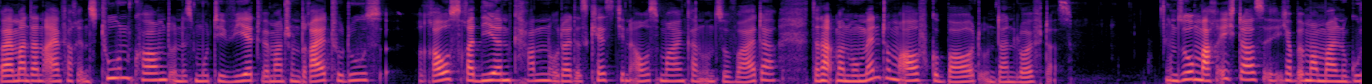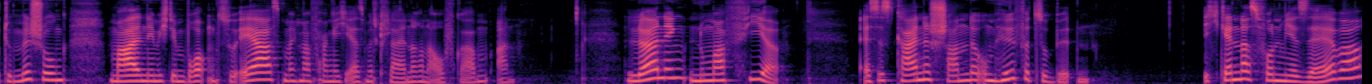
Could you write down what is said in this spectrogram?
Weil man dann einfach ins Tun kommt und es motiviert, wenn man schon drei To-Dos rausradieren kann oder das Kästchen ausmalen kann und so weiter, dann hat man Momentum aufgebaut und dann läuft das. Und so mache ich das. Ich habe immer mal eine gute Mischung. Mal nehme ich den Brocken zuerst, manchmal fange ich erst mit kleineren Aufgaben an. Learning Nummer 4. Es ist keine Schande, um Hilfe zu bitten. Ich kenne das von mir selber.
